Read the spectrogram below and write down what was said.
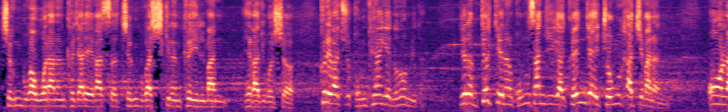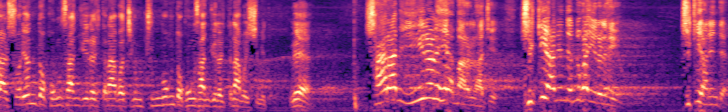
정부가 원하는 그 자리에 가서 정부가 시키는 그 일만 해가지고서 그래가지고 공평하게 노놉니다. 여러분 듣기에는 공산주의가 굉장히 좋은 것 같지만은 오늘날 소련도 공산주의를 떠나고 지금 중공도 공산주의를 떠나고 있습니다. 왜? 사람이 일을 해야 말을 하지. 짓기 아닌데 누가 일을 해요? 짓기 아닌데.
